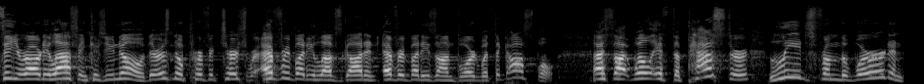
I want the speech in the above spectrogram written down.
See, you're already laughing because you know there is no perfect church where everybody loves God and everybody's on board with the gospel. I thought, well, if the pastor leads from the word and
